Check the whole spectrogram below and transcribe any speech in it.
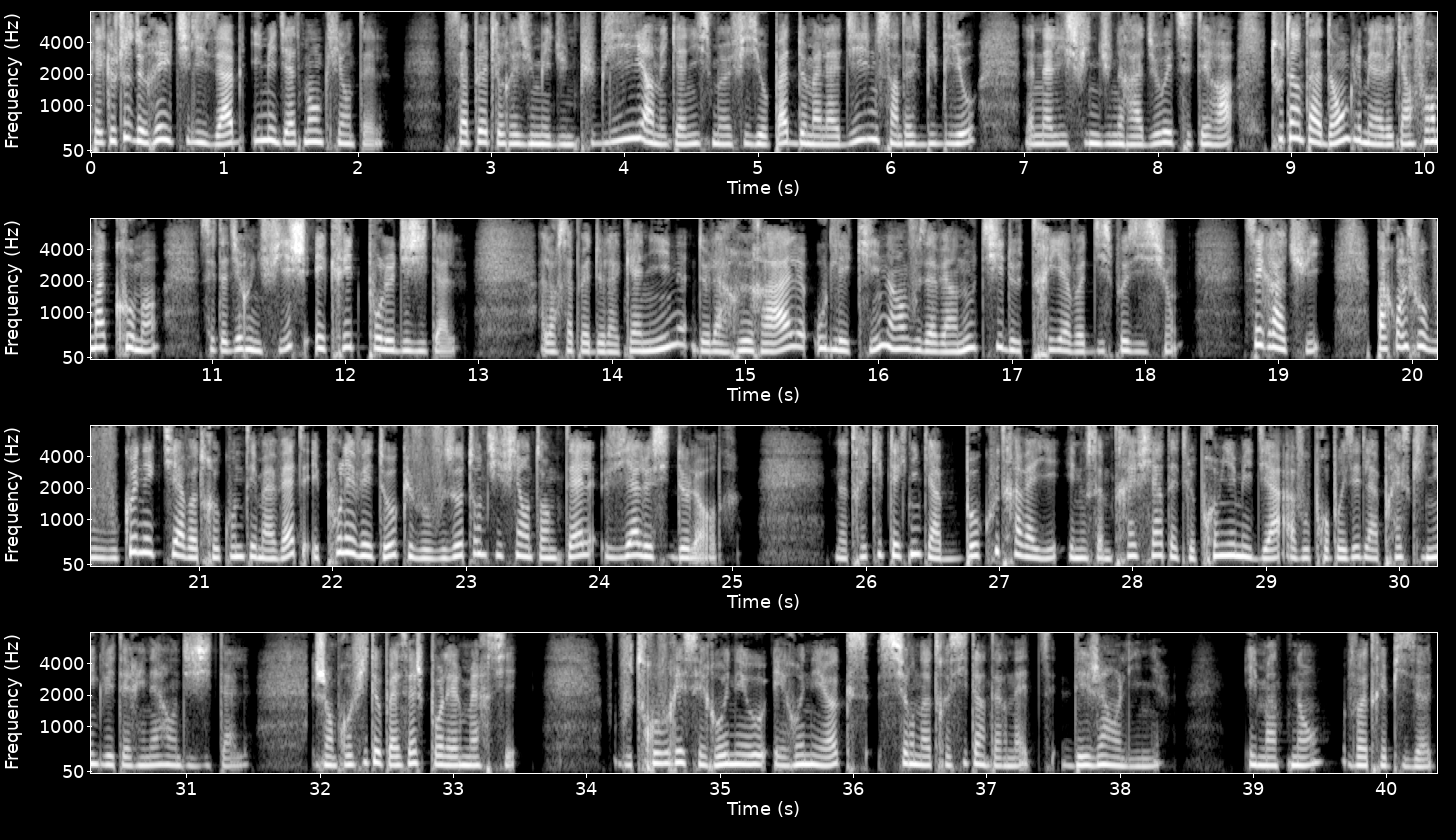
Quelque chose de réutilisable immédiatement en clientèle. Ça peut être le résumé d'une publi, un mécanisme physiopathe de maladie, une synthèse biblio, l'analyse fine d'une radio, etc. Tout un tas d'angles, mais avec un format commun, c'est-à-dire une fiche écrite pour le digital. Alors ça peut être de la canine, de la rurale ou de l'équine. Hein. Vous avez un outil de tri à votre disposition. C'est gratuit. Par contre, il faut que vous vous connectiez à votre compte Temavet et pour les vétos, que vous vous authentifiez en tant que tel via le site de l'ordre. Notre équipe technique a beaucoup travaillé et nous sommes très fiers d'être le premier média à vous proposer de la presse clinique vétérinaire en digital. J'en profite au passage pour les remercier. Vous trouverez ces Ronéo et Ronéox sur notre site internet déjà en ligne. Et maintenant, votre épisode.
